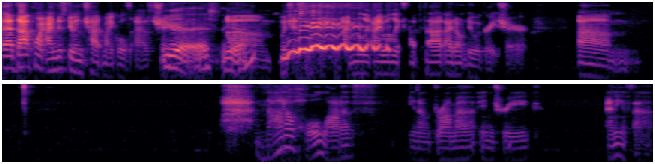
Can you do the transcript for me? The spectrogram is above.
At that point, I'm just doing Chad Michaels as Cher. yes, yeah. Um, which is I will, I will accept that. I don't do a great Cher. Um, not a whole lot of, you know, drama, intrigue, any of that,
